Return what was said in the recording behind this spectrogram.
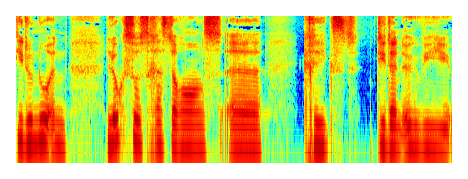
die du nur in Luxusrestaurants äh, kriegst, die dann irgendwie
